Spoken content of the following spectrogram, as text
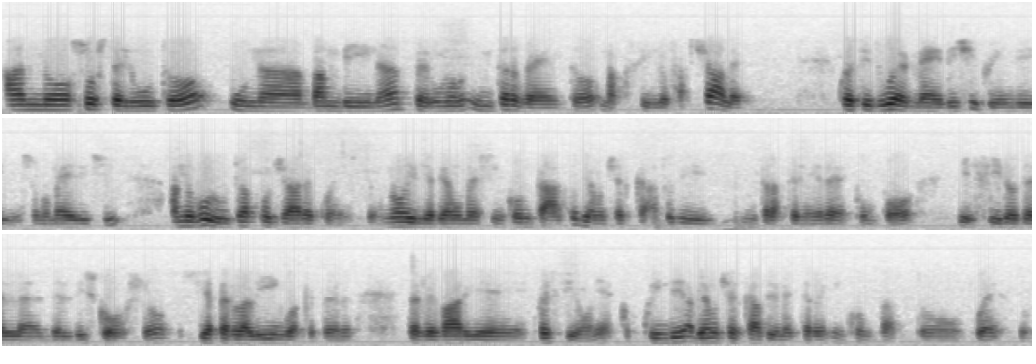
hanno sostenuto una bambina per un intervento maxillofacciale. Questi due medici, quindi sono medici, hanno voluto appoggiare questo. Noi li abbiamo messi in contatto, abbiamo cercato di intrattenere ecco, un po' il filo del, del, discorso, sia per la lingua che per, per le varie questioni. Ecco, quindi abbiamo cercato di mettere in contatto questo.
